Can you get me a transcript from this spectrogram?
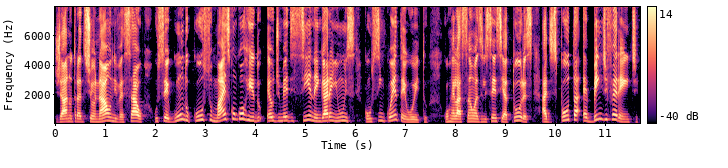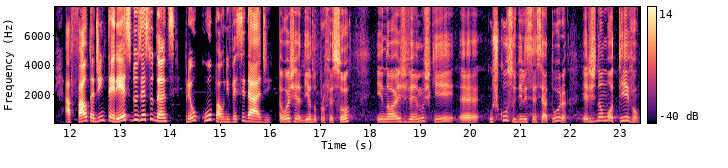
Já no tradicional universal, o segundo curso mais concorrido é o de medicina em Garanhuns, com 58. Com relação às licenciaturas, a disputa é bem diferente. A falta de interesse dos estudantes preocupa a universidade. Hoje é dia do professor e nós vemos que é, os cursos de licenciatura eles não motivam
